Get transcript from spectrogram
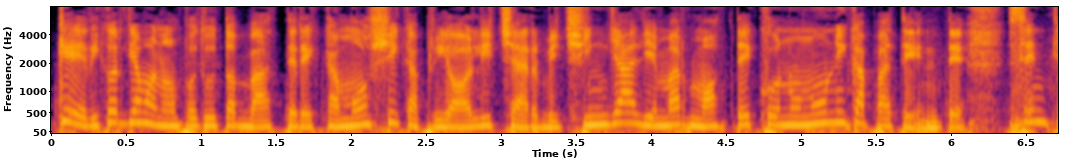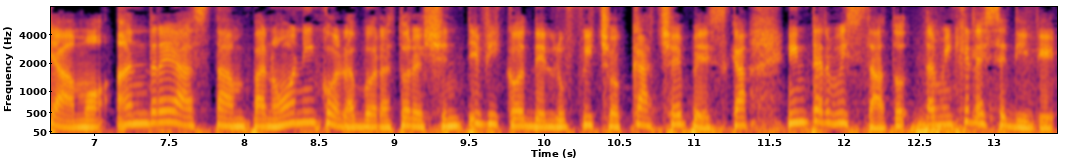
che ricordiamo hanno potuto abbattere camosci, caprioli, cervi, cinghiali e marmotte con un'unica patente. Sentiamo Andrea Stampanoni, collaboratore scientifico dell'ufficio caccia e pesca, intervistato da Michele Sedili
